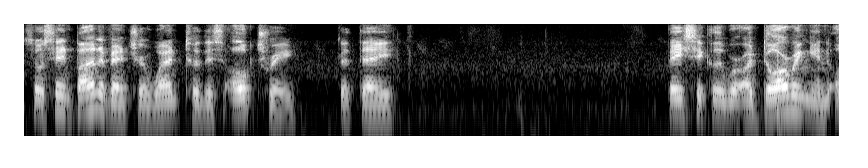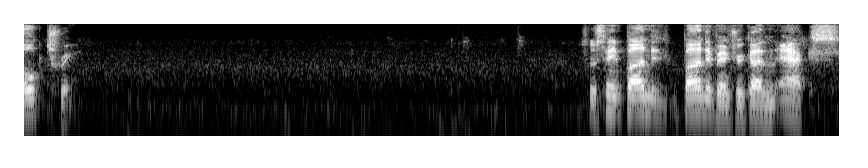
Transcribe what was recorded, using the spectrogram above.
So St. Bonaventure went to this oak tree that they basically were adoring an oak tree. So St. Bonaventure got an axe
